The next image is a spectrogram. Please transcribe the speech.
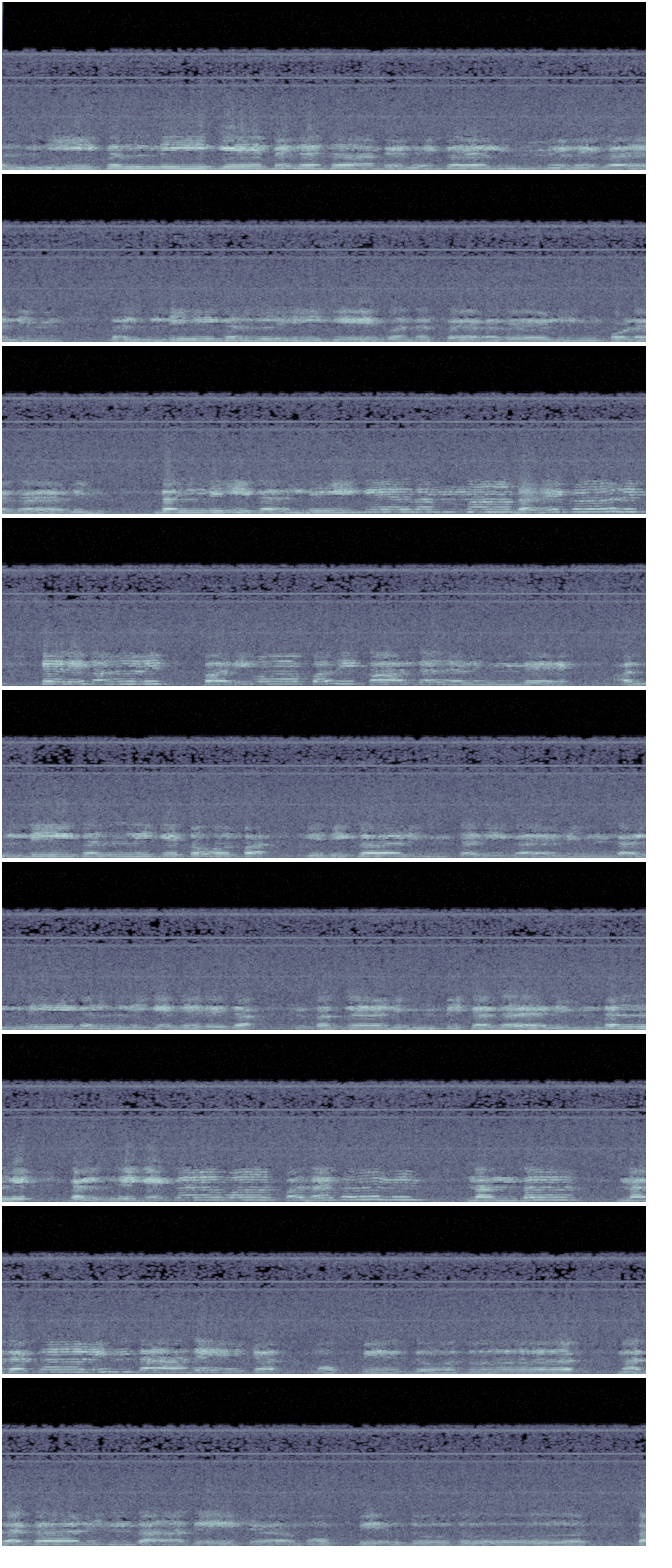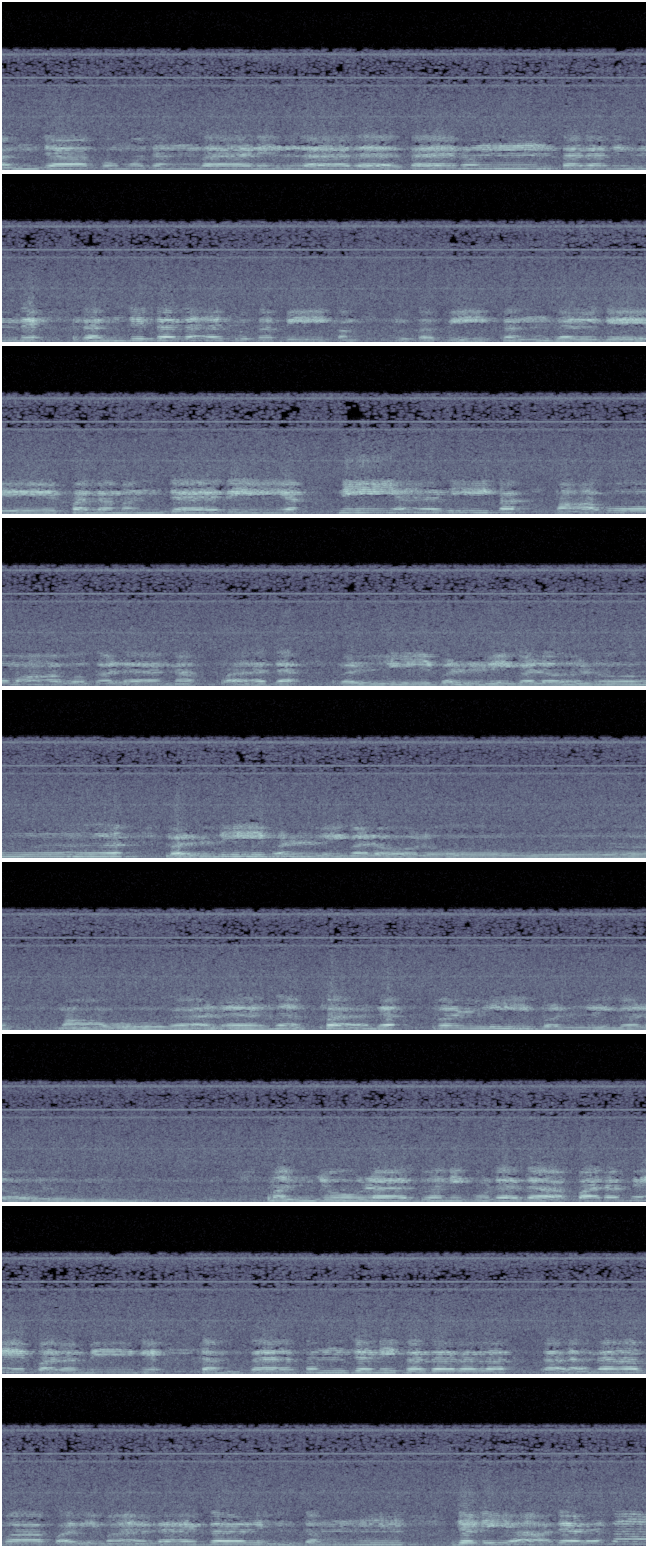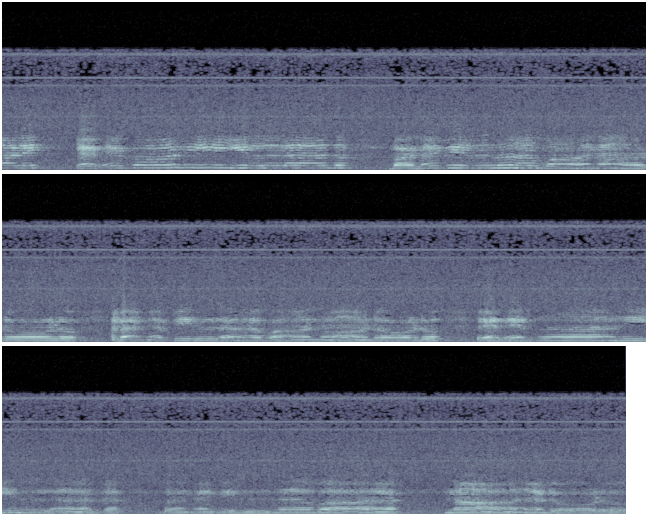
ಅಲ್ಲಿ ಗಲ್ಲಿಗೆ ಬೆಳೆದ ಬೆಳೆಗಳಿಮ್ಮೆಳೆಗಳಿಂ ಗಲ್ಲಿ ಗಲ್ಲಿಗೆ ವನಸಗಳಿಂ ಕೊಳಗಳಿಂ ಗಲ್ಲಿ ಗಲ್ಲಿಗೆ ರನ್ನಾದರೆಗಳಿಂ ಕೆರೆಗಳಿಂ ಪರಿವಾ ಪರಿಕಾಲಗಳಿಂಗೆ ಅಲ್ಲಿ ಗಲ್ಲಿಗೆ ತೋರ್ಪ ಗಿರಿಗಳಿಂತರಿಗಳಿಂದಲ್ಲಿ ಗಲ್ಲಿಗೆ ನೆರೆದ ಯುಗಗಳಿಂ ಪಿಕಗಳಿಂ ಗಲ್ಲಿ ಗಲ್ಲಿಗೆ ಗವ ಪದಗಳಿಂ ನಂದ ನದಗಳಿಂದ ದೇಶ ಮೊಪ್ಪಿರ್ದುದು. ನದಗಳಿಂದ ದೇಶ ಮೊಪ್ಪಿರ್ದುದು. ಕಂಜ ಕುಮುದಂಗಳಿಲ್ಲದ ತರುಂತರದಿಂದೆ ರಂಜಿತದ ಶುಕಪೀಕಂ ಶುಕಪೀಕಂಗಳ್ಗೆ ಫಲಮಂಜರಿಯ ನೀಯರೀಗ ಮಾವು ಮಾವುಗಳ ನಪ್ಪದ ಬಳ್ಳಿ ಬಳ್ಳಿಗಳೋಳು ಬಳ್ಳಿ ಬಳ್ಳಿಗಳೋಳು. ಮಾವುಗಳ ನಪ್ಪದ ಬಳ್ಳಿ ಬಳ್ಳಿಗಳೋಳು. ಮಂಜುಳ ಧ್ವನಿಗುಡದ ಪರಮೆ ಪರಮೆಗೆ ಸಂತ ಸಂಜನಿಸದರಲ ತರನವ ಪರಿಮಳಗಳಿಂದಂ. ಜಡಿಯ ಜಳಗಾಳಿ ಎಳೆಗಾಳಿ ಇಲ್ಲದ ಬನವಿಲ್ಲವಾನಾಡೋಳು ಬನವಿಲ್ಲವಾನಾಡೋಳು ಎಳೆಗಾಳಿ ಇಲ್ಲದ ಬನವಿಲ್ಲವ ನಾಡೋಳು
